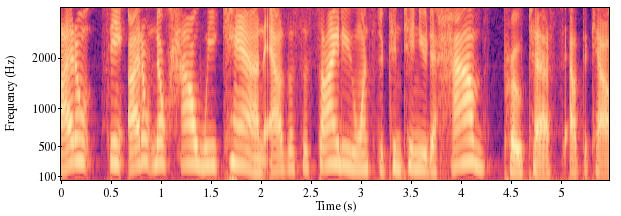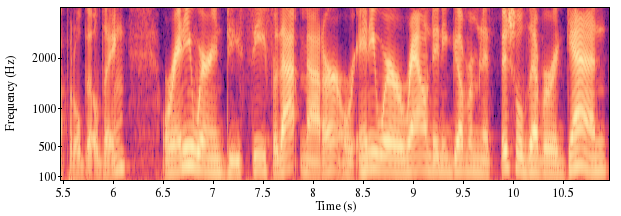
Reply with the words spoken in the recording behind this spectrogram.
I don't think I don't know how we can, as a society who wants to continue to have protests at the Capitol building or anywhere in D.C. for that matter, or anywhere around any government officials ever again.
